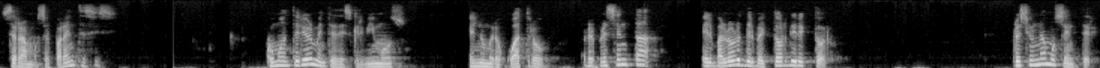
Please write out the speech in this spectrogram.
Cerramos el paréntesis. Como anteriormente describimos, el número 4 representa el valor del vector director. Presionamos Enter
